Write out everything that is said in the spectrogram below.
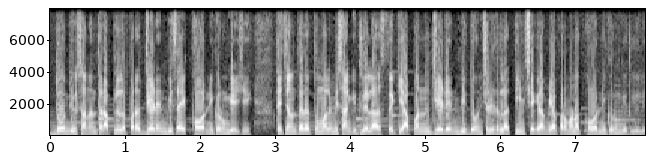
दोन दिवसानंतर आपल्याला परत झेड एन बीचा एक फवारणी करून घ्यायची. त्याच्यानंतर तुम्हाला मी सांगितलेलं असतं की आपण झेड एन बी दोनशे लिटरला तीनशे ग्राम या प्रमाणात फवारणी करून घेतलेली.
